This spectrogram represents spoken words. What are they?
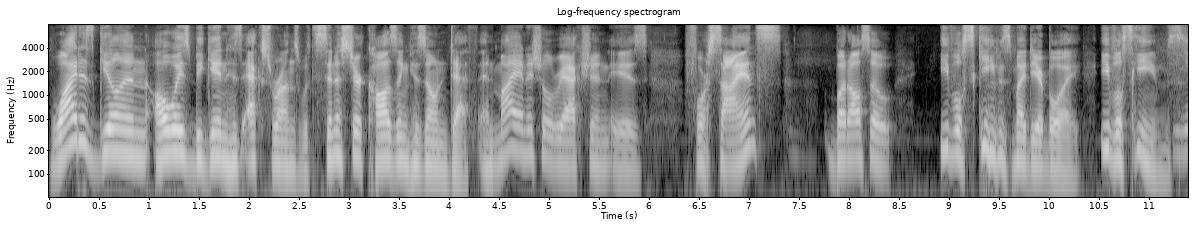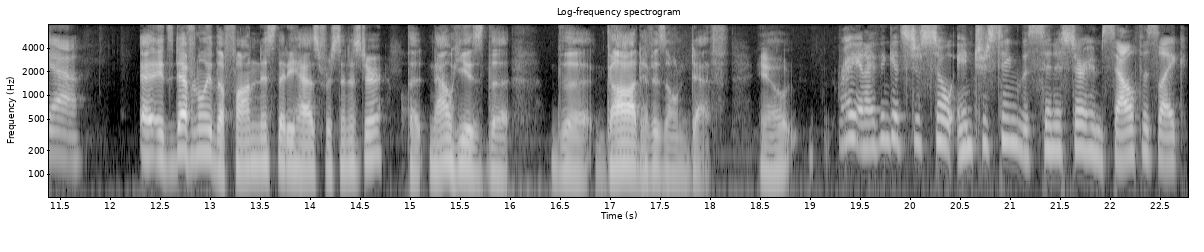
why does Gillen always begin his X runs with Sinister causing his own death? And my initial reaction is for science, but also evil schemes, my dear boy. Evil schemes. Yeah. Uh, It's definitely the fondness that he has for Sinister that now he is the the god of his own death. You know, Right, and I think it's just so interesting. The Sinister himself is like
